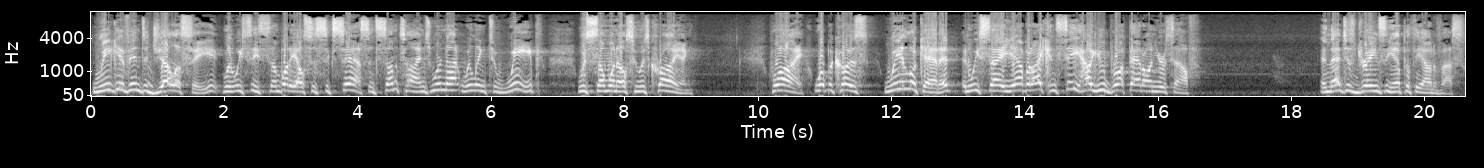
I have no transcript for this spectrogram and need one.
We give in to jealousy when we see somebody else's success, and sometimes we're not willing to weep with someone else who is crying. Why? Well, because we look at it and we say, yeah, but I can see how you brought that on yourself. And that just drains the empathy out of us.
